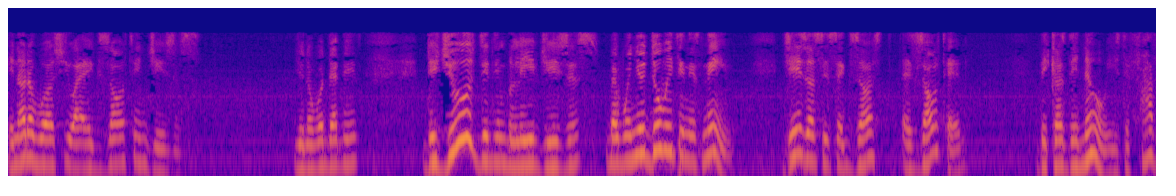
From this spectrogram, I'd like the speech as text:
In other words, you are exalting Jesus. You know what that means? The Jews didn't believe Jesus, but when you do it in His name, Jesus is exalted because they know He's the Father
